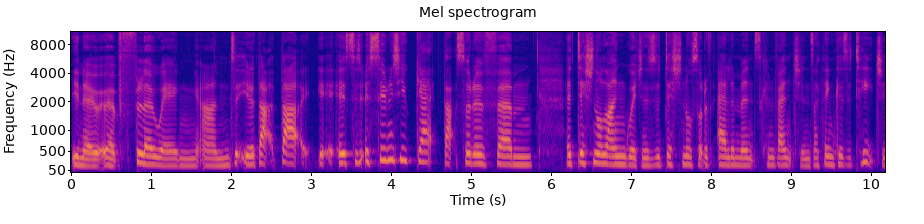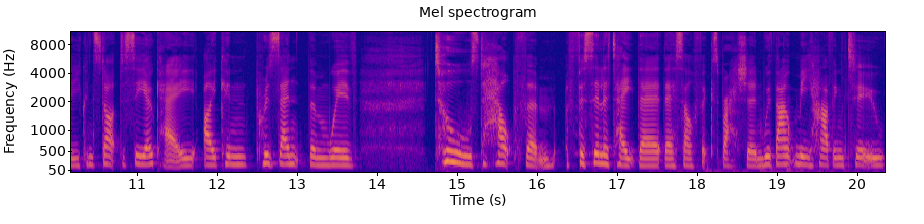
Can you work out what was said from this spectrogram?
you know, uh, flowing, and you know that that it's, as soon as you get that sort of um, additional language and there's additional sort of elements, conventions. I think as a teacher you can start to see, okay, I can present them with tools to help them facilitate their their self expression without me having to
